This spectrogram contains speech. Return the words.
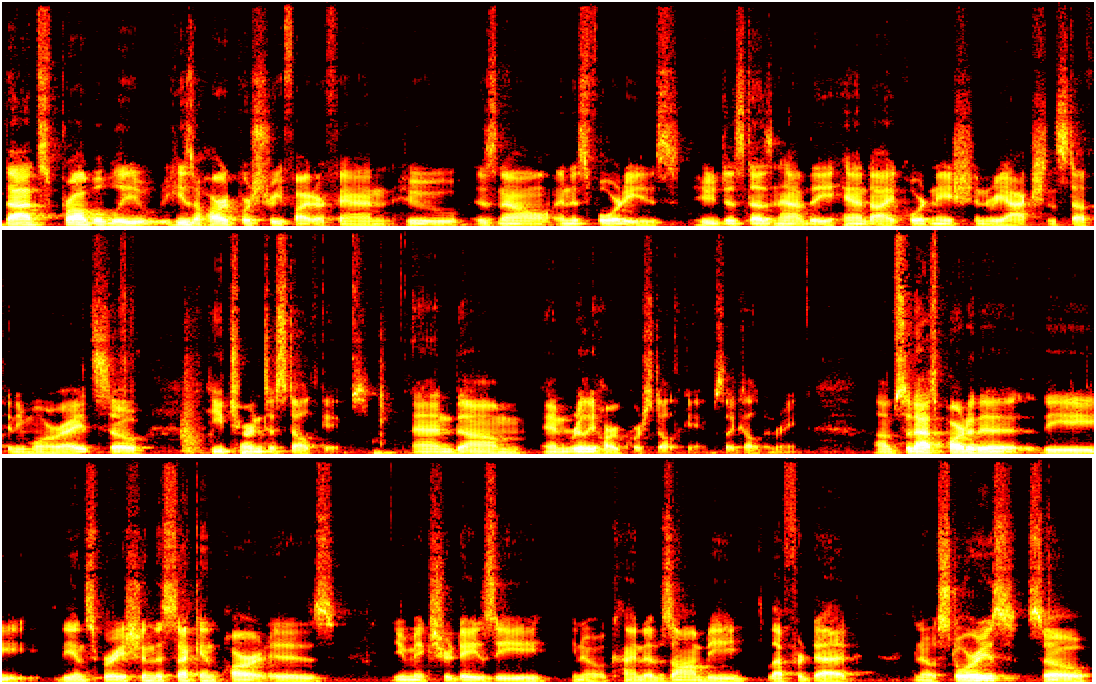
that's probably he's a hardcore Street Fighter fan who is now in his 40s who just doesn't have the hand-eye coordination reaction stuff anymore, right? So he turned to stealth games and um, and really hardcore stealth games like Elden Ring. Um, so that's part of the the the inspiration. The second part is you mix your DayZ, you know, kind of zombie, Left 4 Dead, you know, stories. So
